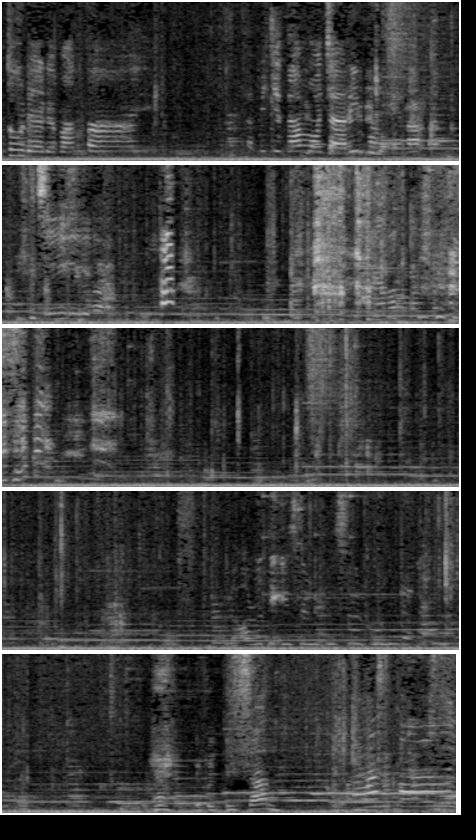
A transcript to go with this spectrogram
Depan tuh udah ada pantai. Tapi kita mau cari Gede banget. penginapan. Iya. Ya Heh, deket pisan. Pantai.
